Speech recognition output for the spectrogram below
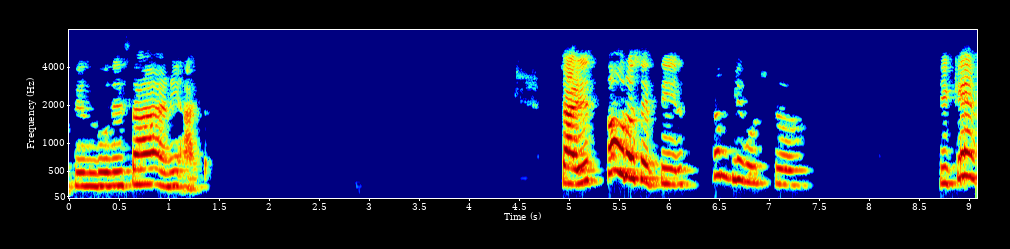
तीन दुने सहा आणि आठ. चाळीस चौरस येतील. संपली गोष्ट. ठीक आहे?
